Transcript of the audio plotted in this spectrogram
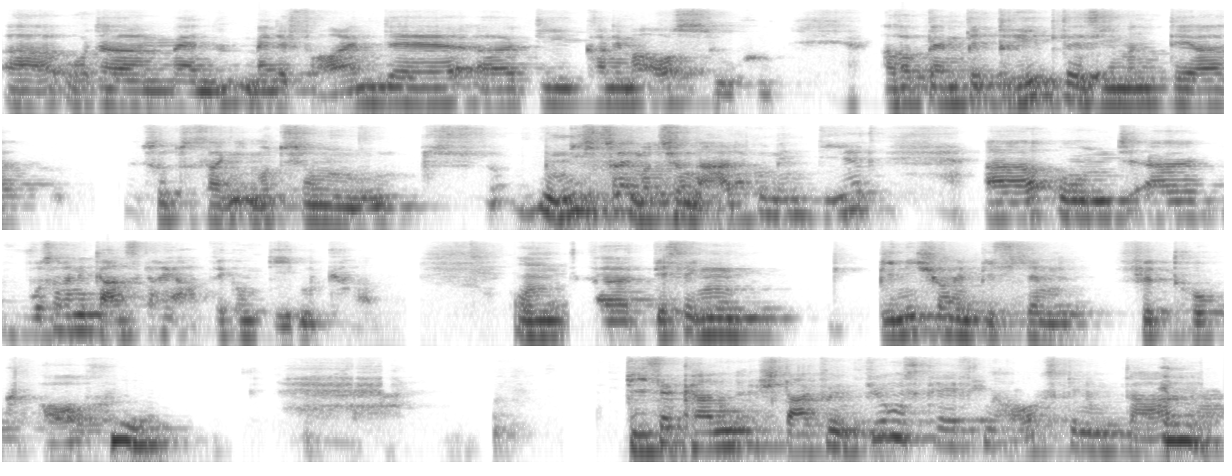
äh, oder mein, meine Freunde, äh, die kann ich mir aussuchen. Aber beim Betrieb, da ist jemand, der sozusagen emotion, nicht so emotional argumentiert äh, und äh, wo es auch eine ganz klare Abwägung geben kann. Und äh, deswegen bin ich schon ein bisschen für Druck auch. Dieser kann stark von den Führungskräften ausgehen und da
